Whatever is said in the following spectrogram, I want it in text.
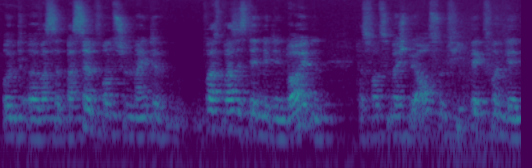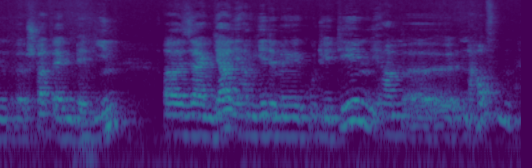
und äh, was Bastian vor uns schon meinte, was, was ist denn mit den Leuten? Das war zum Beispiel auch so ein Feedback von den äh, Stadtwerken Berlin. Äh, sie sagen, ja, die haben jede Menge gute Ideen, die haben äh, einen Haufen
